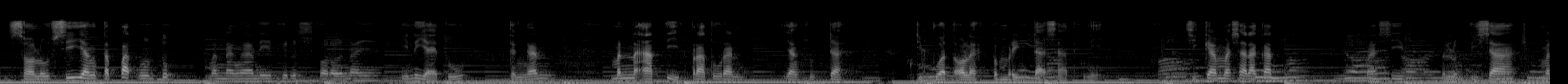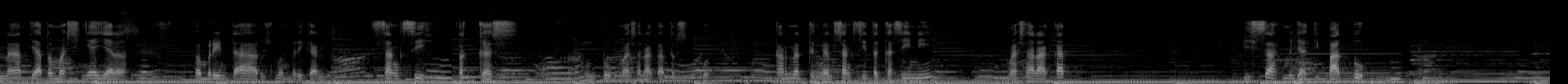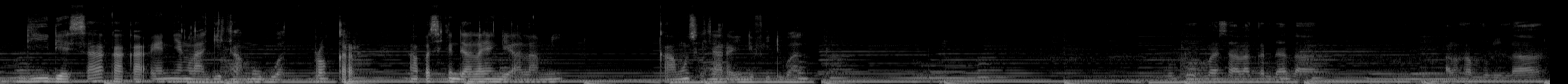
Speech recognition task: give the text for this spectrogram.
Solusi yang tepat untuk menangani virus corona ini yaitu dengan menaati peraturan yang sudah dibuat oleh pemerintah saat ini. Jika masyarakat masih belum bisa menaati atau masih ngeyel pemerintah harus memberikan sanksi tegas untuk masyarakat tersebut. Karena dengan sanksi tegas ini masyarakat bisa menjadi patuh. Di desa KKN yang lagi kamu buat proker apa sih kendala yang dialami kamu secara individual untuk masalah kendala Alhamdulillah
